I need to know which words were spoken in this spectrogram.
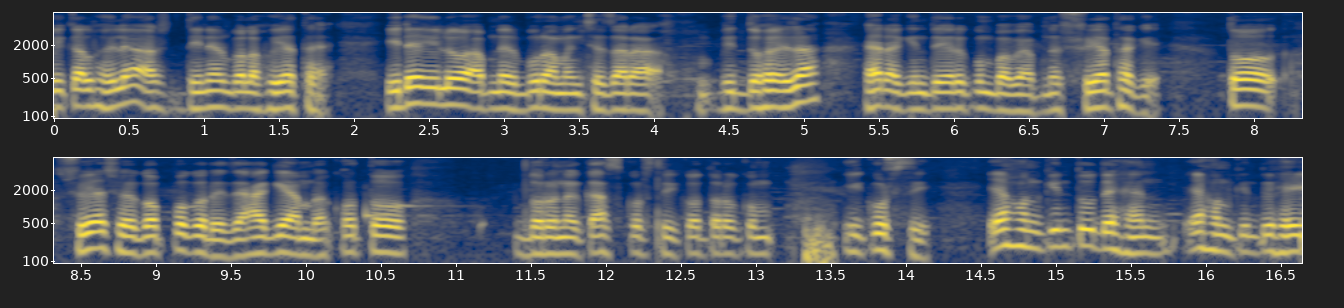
বিকাল হইলে আর দিনের বেলা হইয়া থাকে এটাই হইল আপনার বুড়া মানুষে যারা বৃদ্ধ হয়ে যায় এরা কিন্তু এরকমভাবে আপনার শুয়ে থাকে। তো শুয়ে শুয়ে গপ্প করে যে আগে আমরা কত ধরনের কাজ করছি, কত রকম ই করছি। এখন কিন্তু দেখেন, এখন কিন্তু সেই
